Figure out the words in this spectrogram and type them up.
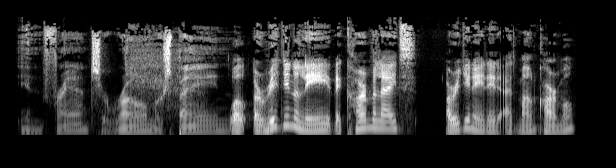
in France or Rome or Spain? Well, originally the Carmelites originated at Mount Carmel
